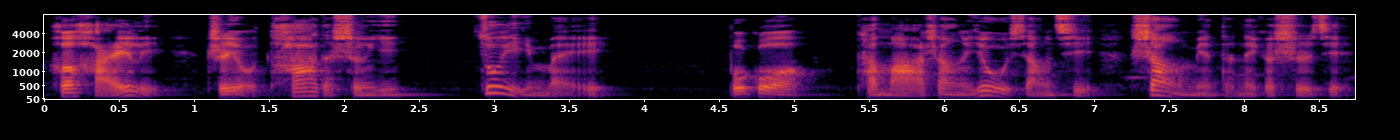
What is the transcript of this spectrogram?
和海里只有他的声音最美。不过，他马上又想起上面的那个世界，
